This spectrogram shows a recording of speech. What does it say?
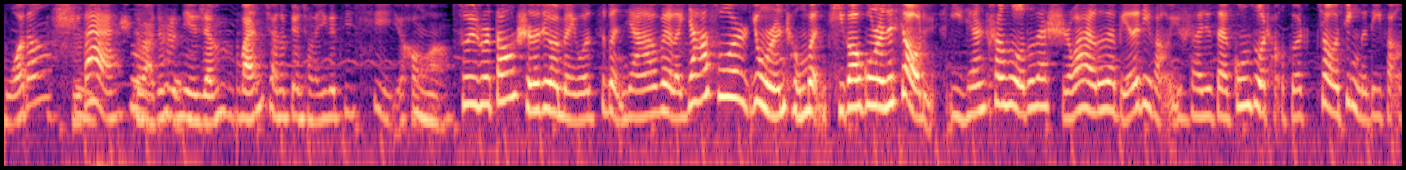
摩登时代，对吧？就是你人完全的变成了一个机器以后啊，所以说，当时的这个美国资本家为了压缩用人成本，提高工人的效率，以前上厕所都在室外，都在别的地方，于是他就在工作场合较近的地方。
